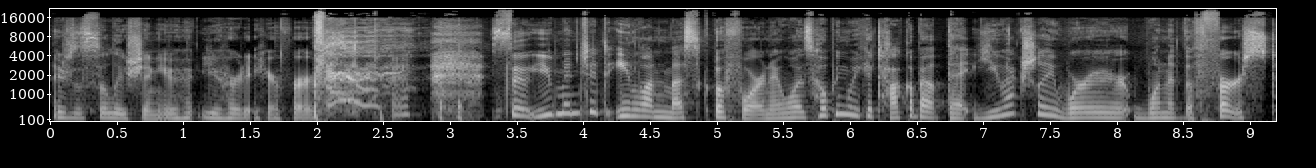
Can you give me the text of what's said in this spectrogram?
There's a solution. You you heard it here first. so you mentioned Elon Musk before, and I was hoping we could talk about that. You actually were one of the first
